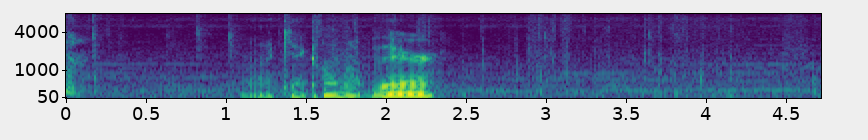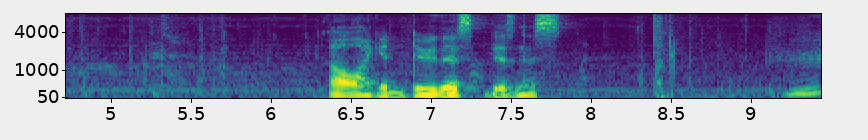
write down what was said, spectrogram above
I can't climb up there. Oh, I could do this business. I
